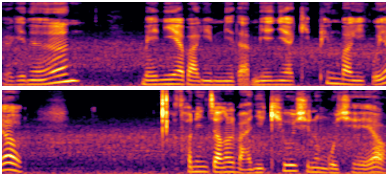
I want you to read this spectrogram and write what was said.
여기는 매니아 방입니다. 매니아 키핑 방이고요. 선인장을 많이 키우시는 곳이에요.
